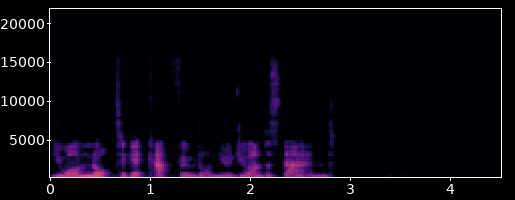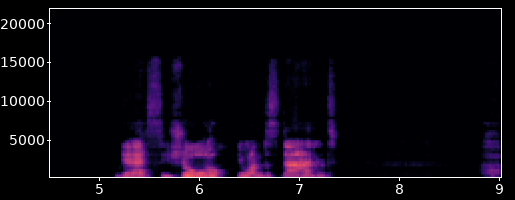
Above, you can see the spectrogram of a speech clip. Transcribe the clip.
You are not to get cat food on you. Do you understand? Yes, you sure? You understand?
